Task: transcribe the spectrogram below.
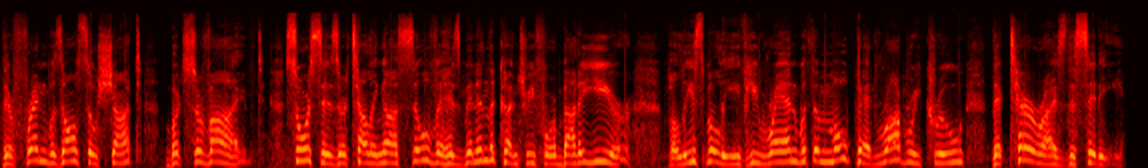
Their friend was also shot, but survived Sources are telling us Silva has been in the country for about a year. Police believe he ran with a moped robbery crew that terrorized the city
